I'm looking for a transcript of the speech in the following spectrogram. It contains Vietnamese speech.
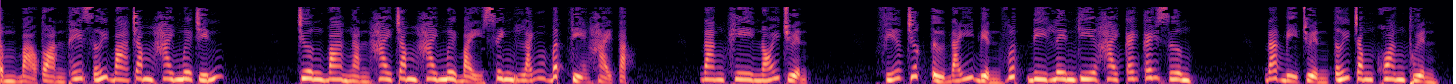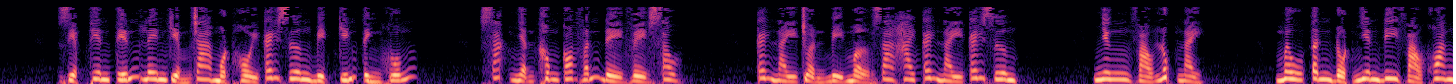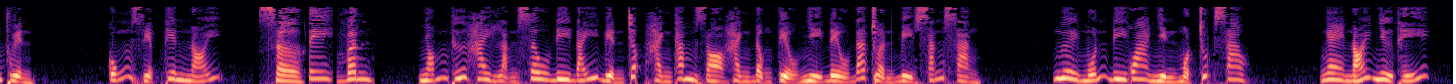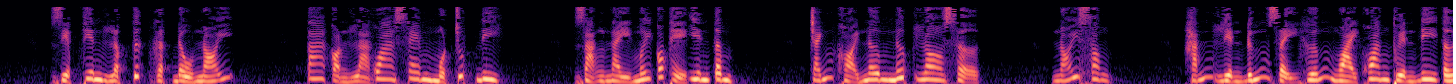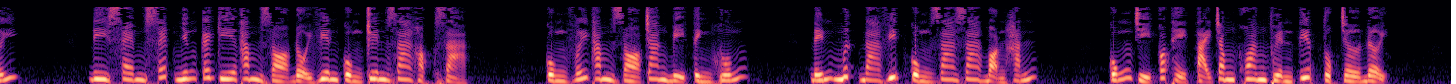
tầm bảo toàn thế giới ba trăm hai mươi chín, chương ba n hai trăm hai mươi bảy sinh lãnh bất kỳ hải tặc, đang khi nói chuyện, phía trước từ đáy biển vứt đi lên kia hai cái cái dương, đã bị chuyển tới trong khoang thuyền, diệp thiên tiến lên kiểm tra một hồi cái dương bịt kín tình huống, xác nhận không có vấn đề về sau, cái này chuẩn bị mở ra hai cái này cái dương, nhưng vào lúc này, mâu tân đột nhiên đi vào khoang thuyền, cũng diệp thiên nói, sờ ti vân, nhóm thứ hai lặn sâu đi đáy biển chấp hành thăm dò hành động tiểu nhị đều đã chuẩn bị sẵn sàng. ngươi muốn đi qua nhìn một chút sao. nghe nói như thế. diệp thiên lập tức gật đầu nói. ta còn là qua xem một chút đi. dạng này mới có thể yên tâm. tránh khỏi nơm nớp lo sợ. nói xong. hắn liền đứng dậy hướng ngoài khoang thuyền đi tới đi xem xét những cái kia thăm dò đội viên cùng chuyên gia học giả. Cùng với thăm dò trang bị tình huống, đến mức David cùng ra ra bọn hắn, cũng chỉ có thể tại trong khoang thuyền tiếp tục chờ đợi,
